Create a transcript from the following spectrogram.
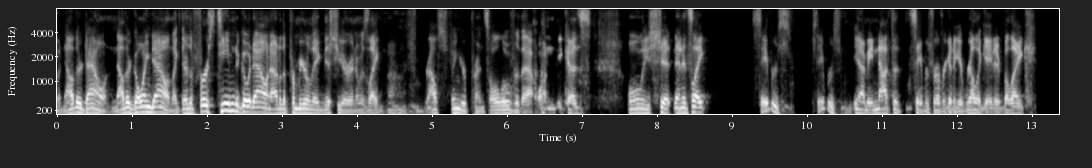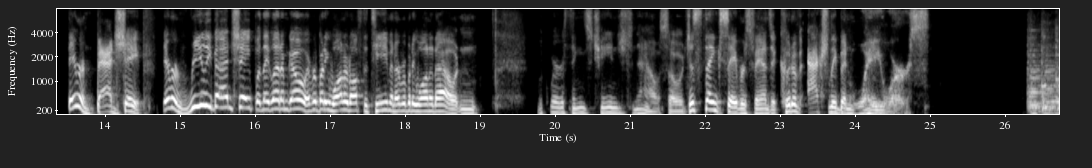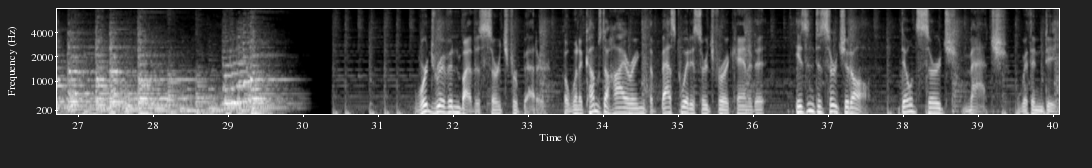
But now they're down. Now they're going down. Like they're the first team to go down out of the Premier League this year. And it was like Ralph's fingerprints all over that one because holy shit. And it's like Sabres, Sabres, you know, I mean, not that Sabres were ever going to get relegated, but like they were in bad shape. They were in really bad shape when they let him go. Everybody wanted off the team and everybody wanted out. And look where things changed now. So just think, Sabres fans, it could have actually been way worse. We're driven by the search for better. But when it comes to hiring, the best way to search for a candidate isn't to search at all. Don't search match with Indeed.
